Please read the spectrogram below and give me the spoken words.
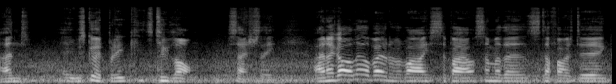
and it was good, but it, it's too long essentially. And I got a little bit of advice about some of the stuff I was doing,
